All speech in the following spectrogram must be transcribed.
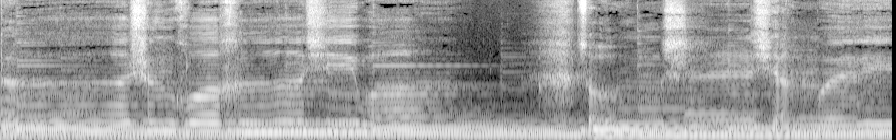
的生活和希望总是相违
